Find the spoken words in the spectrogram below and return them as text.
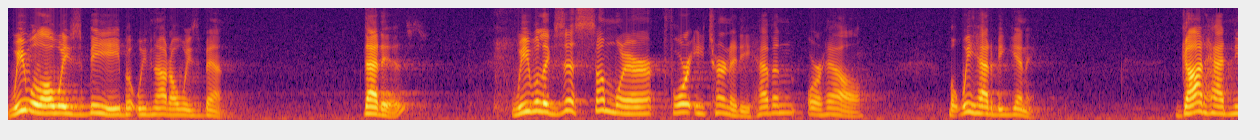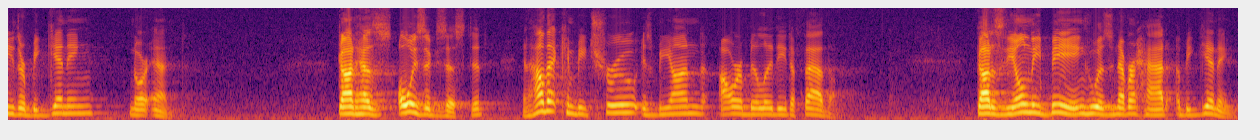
We will always be, but we've not always been. That is, we will exist somewhere for eternity, heaven or hell, but we had a beginning. God had neither beginning nor end. God has always existed, and how that can be true is beyond our ability to fathom. God is the only being who has never had a beginning.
